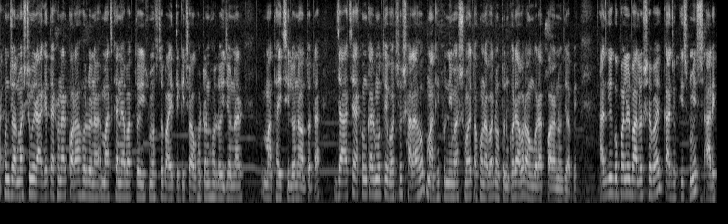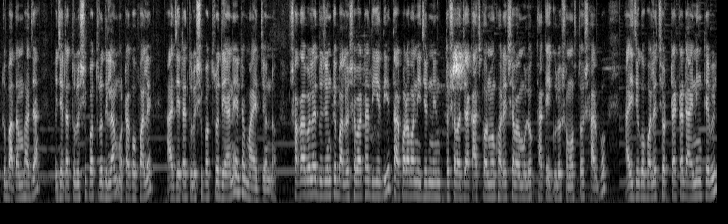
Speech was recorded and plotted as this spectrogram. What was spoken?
এখন জন্মাষ্টমীর আগে তো এখন আর করা হলো না, মাঝখানে আবার তো এই সমস্ত বাড়িতে কিছু অঘটন হলো, ওই জন্য আর মাথায় ছিল না অতটা। যা আছে এখনকার মতো এবছর সারা হোক, মাঘী পূর্ণিমার সময় তখন আবার নতুন করে আবার অঙ্গরাগ করানো যাবে। আজকে গোপালের বালো সেবায় কাজু কিশমিশ আর একটু বাদাম ভাজা যেটা তুলসীপত্র দিলাম, ওটা গোপালে, আর যেটা তুলসীপত্র দেয়া নেই, এটা মায়ের জন্য। সকালবেলায় দুজনকে বাল্য সেবাটা দিয়ে দিয়ে, তারপর আমার নিজের নিত্য সেবার যা কাজকর্ম, ঘরের সেবামূলক থাকে, এগুলো সমস্ত সারবো। আর এই যে গোপালের ছোট্ট একটা ডাইনিং টেবিল,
